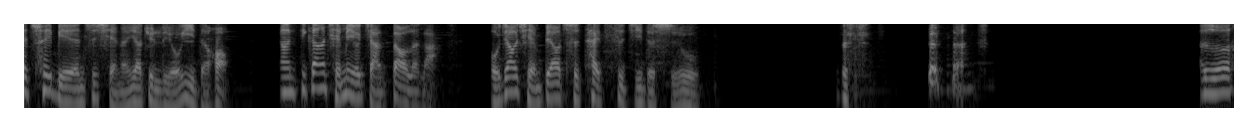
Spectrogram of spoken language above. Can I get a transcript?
在催别人之前呢要去留意的哈。刚刚刚前面有讲到了啦，口交前不要吃太刺激的食物。他说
